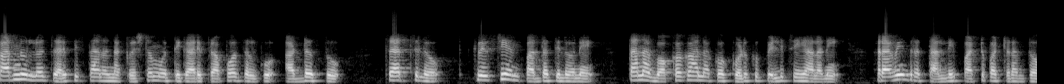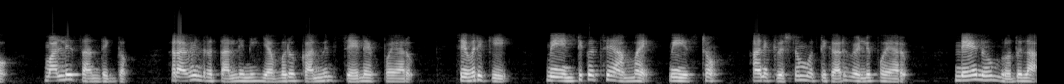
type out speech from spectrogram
కర్నూల్లో జరిపిస్తానన్న కృష్ణమూర్తి గారి ప్రపోజల్కు అడ్డొస్తూ చర్చిలో క్రిస్టియన్ పద్ధతిలోనే తన ఒక్కగానొక్క కొడుకు పెళ్ళి చేయాలని రవీంద్ర తల్లి పట్టుపట్టడంతో మళ్ళీ సందిగ్ధం. రవీంద్ర తల్లిని ఎవ్వరూ కన్విన్స్ చేయలేకపోయారు. చివరికి మీ ఇంటికొచ్చే అమ్మాయి మీ ఇష్టం. అని కృష్ణమూర్తి గారు వెళ్ళిపోయారు. నేను మృదుల.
